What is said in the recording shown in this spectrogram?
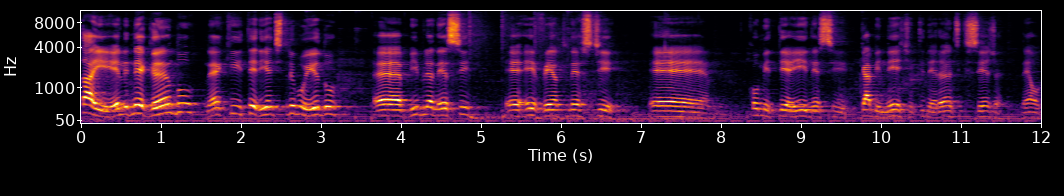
tá aí, ele negando né, que teria distribuído é, Bíblia nesse é, evento, neste é, comitê aí, nesse gabinete itinerante que seja né, o,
